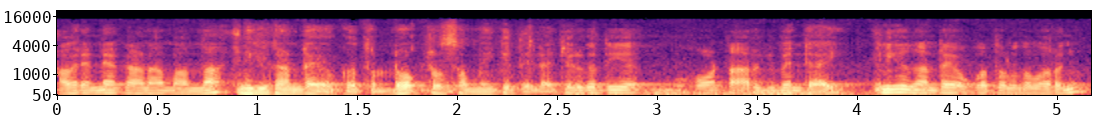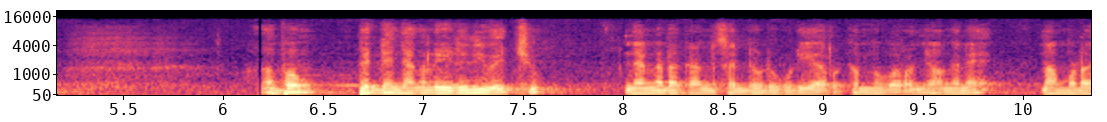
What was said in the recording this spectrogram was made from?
അവരെന്നെ കാണാൻ വന്നാൽ എനിക്ക് കണ്ടേ ഒക്കത്തുള്ളൂ. ഡോക്ടർ സമ്മതിക്കത്തില്ല. ചുരുക്കത്തിൽ ഹോട്ട് ആർഗ്യുമെന്റായി എനിക്ക് കണ്ടേ ഒക്കത്തുള്ളൂ എന്ന് പറഞ്ഞു. അപ്പം പിന്നെ ഞങ്ങൾ എഴുതി വെച്ചു. ഞങ്ങളുടെ കൺസെന്റോട് കൂടി ഇറക്കുമെന്ന് പറഞ്ഞു. അങ്ങനെ നമ്മുടെ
